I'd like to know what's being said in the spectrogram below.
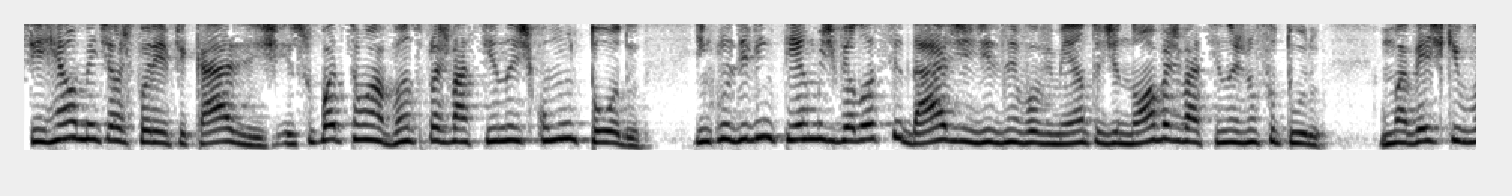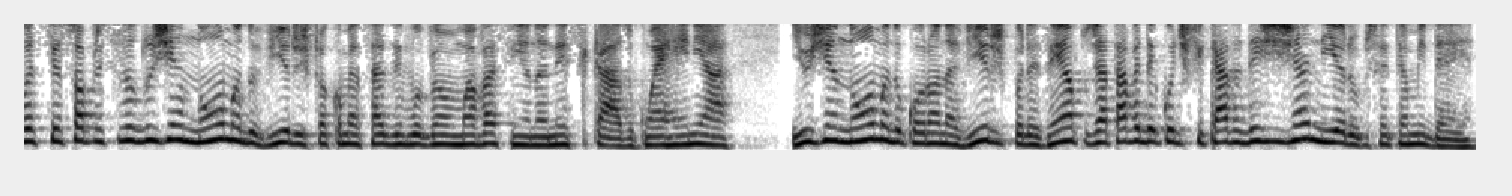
se realmente elas forem eficazes, isso pode ser um avanço para as vacinas como um todo, inclusive em termos de velocidade de desenvolvimento de novas vacinas no futuro, uma vez que você só precisa do genoma do vírus para começar a desenvolver uma vacina, nesse caso com RNA. E o genoma do coronavírus, por exemplo, já estava decodificado desde janeiro, para você ter uma ideia.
